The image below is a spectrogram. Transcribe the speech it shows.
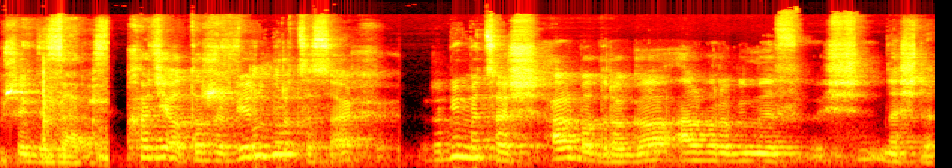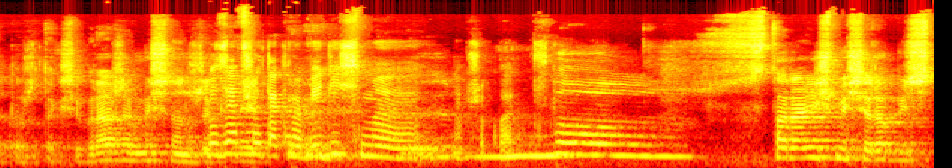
przejdę zaraz. Chodzi o to, że w wielu mhm. procesach Robimy coś albo drogo, albo robimy na ślepo, że tak się wyrażę, myśląc, że... Bo zawsze tak robiliśmy na przykład. Bo staraliśmy się robić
